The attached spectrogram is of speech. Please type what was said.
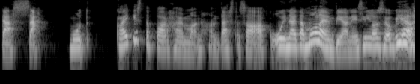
tässä. Mutta kaikista parhaimmanhan tästä saa, ui näitä molempia, niin silloin se on vielä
